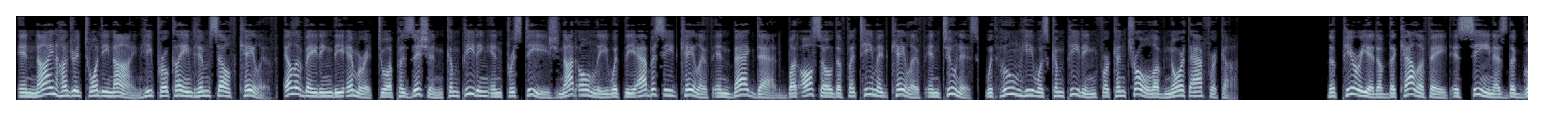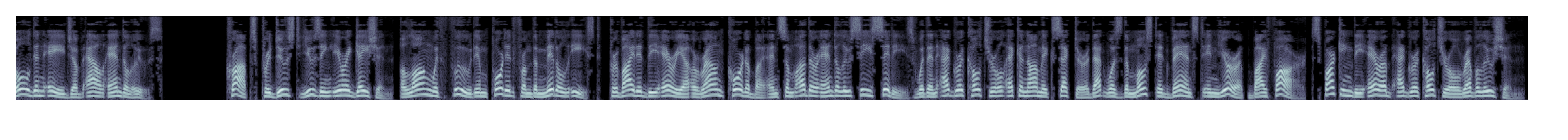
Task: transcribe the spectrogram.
In 929 he proclaimed himself caliph, elevating the emirate to a position competing in prestige not only with the Abbasid caliph in Baghdad but also the Fatimid caliph in Tunis, with whom he was competing for control of North Africa. The period of the caliphate is seen as the golden age of Al-Andalus. Crops produced using irrigation, along with food imported from the Middle East, provided the area around Córdoba and some other Andalusi cities with an agricultural economic sector that was the most advanced in Europe by far, sparking the Arab agricultural revolution.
